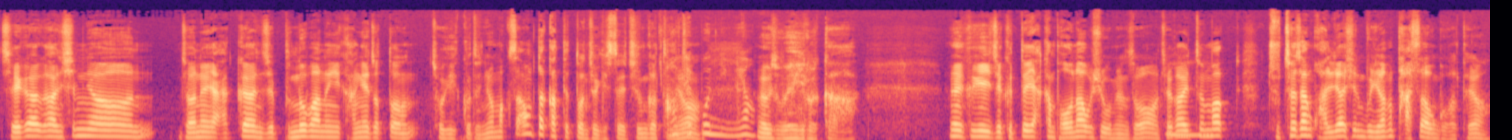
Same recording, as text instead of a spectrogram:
제가 한 10년 전에 약간 이제 분노 반응이 강해졌던 적이 있거든요. 막 싸움닭 같았던 적이 있어요. 지금 아, 같으면. 대포님이요? 그래서 왜 이럴까? 네, 그게 이제 그때 약간 번아웃이 오면서 제가 음. 하여튼 막 주차장 관리하시는 분이랑 다 싸운 것 같아요.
